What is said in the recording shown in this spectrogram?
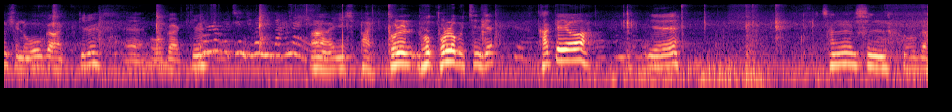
평신 오각길, 예, 오각길. 돌로 붙인 집은 이거 하나예요. 아, 28. 돌, 도, 돌로 붙인 제. 갈게요. 예. 창신 오각.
